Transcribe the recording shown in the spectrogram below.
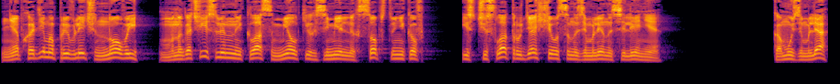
необходимо привлечь новый, многочисленный класс мелких земельных собственников из числа трудящегося на земле населения. Кому земля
